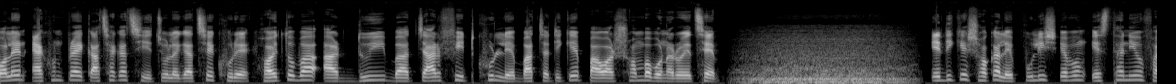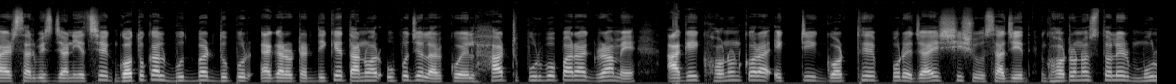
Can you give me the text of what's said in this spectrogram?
বলেন, এখন প্রায় কাছাকাছি চলে গেছে খুঁড়ে। হয়তোবা আর দুই বা চার ফিট খুঁড়লে বাচ্চাটিকে পাওয়ার সম্ভাবনা রয়েছে। এদিকে সকালে পুলিশ এবং স্থানীয় ফায়ার সার্ভিস জানিয়েছে, গতকাল বুধবার দুপুর এগারোটার দিকে তানোয়ার উপজেলার কোয়েলহাট পূর্বপাড়া গ্রামে আগেই খনন করা একটি গর্তে পড়ে যায় শিশু সাজিদ। ঘটনাস্থলের মূল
